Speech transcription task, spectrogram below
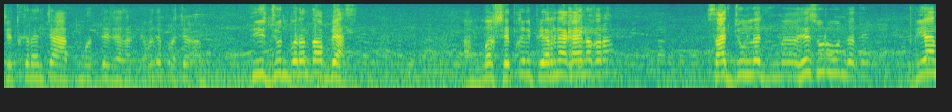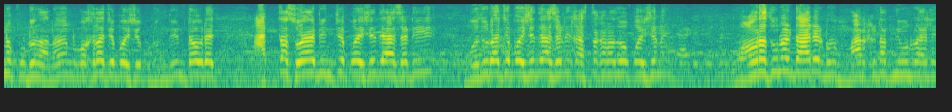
शेतकऱ्यांच्या आत्महत्येच्या संख्येमध्ये प्रचंड तीस जूनपर्यंत अभ्यास. आणि मग शेतकरी पेरण्या काय न करा. सात जूनला हे सुरू होऊन जाते. बियाणं कुठून आणन वखराचे पैसे कुठून देईन डवऱ्याचे आत्ता सोयाबीनचे पैसे द्यायसाठी मजुराचे पैसे द्यायसाठी कास्तकाराजवळ पैसे नाही. वावरातूनच डायरेक्ट मार्केटात नेऊन राहिले.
